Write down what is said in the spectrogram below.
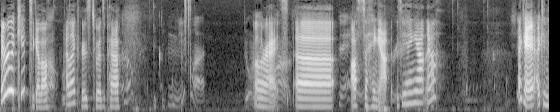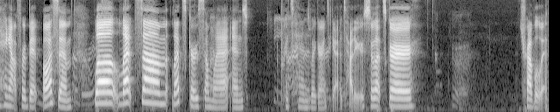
really cute together. I like those two as a pair. Alright. Uh, ask to hang out. Is he hanging out now? Okay, I can hang out for a bit. Awesome. Well, let's um let's go somewhere and pretend we're going to get a tattoo. So let's go travel with.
